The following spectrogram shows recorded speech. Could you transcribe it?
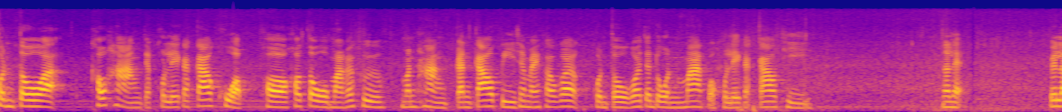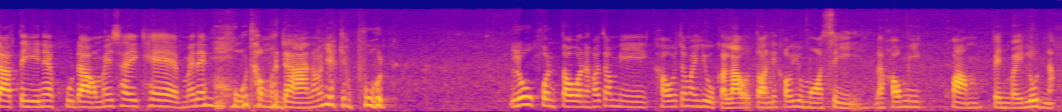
คนโตอะเขาห่างจากคนเล็กก็เก้าขวบ พอเขาโตมาก็คือ มันห่างกันเก้าปีใช่ไหมเขาก็คนโตก็จะโดนมากกว่าคนเล็กก็เก้าทีนั่นแหละ เวลาตีเนี่ยครูดาวไม่ใช่แค่ ไม่ได้โมโหธรรมดาเนาะอยากจะพูด ลูกคนโตเนี่ยเขาจะมีเขาจะมาอยู่กับเราตอนที่เขาอยู่ม .4 แล้วเขามีความเป็นวัยรุ่นอะ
